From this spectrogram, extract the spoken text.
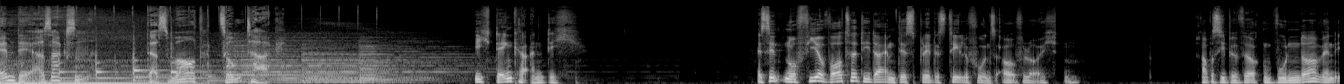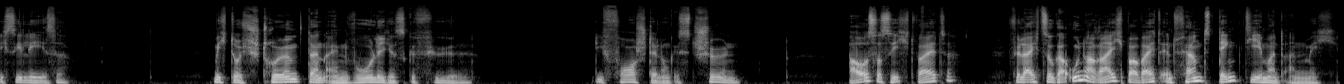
MDR Sachsen. Das Wort zum Tag. Ich denke an dich. Es sind nur vier Worte, die da im Display des Telefons aufleuchten. Aber sie bewirken Wunder, wenn ich sie lese. Mich durchströmt dann ein wohliges Gefühl. Die Vorstellung ist schön. Außer Sichtweite, vielleicht sogar unerreichbar weit entfernt, denkt jemand an mich.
